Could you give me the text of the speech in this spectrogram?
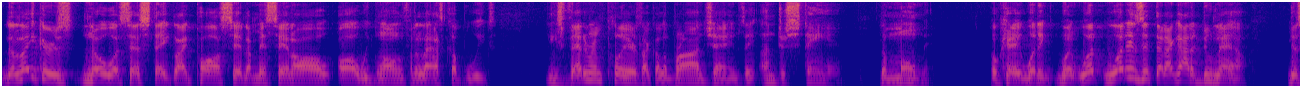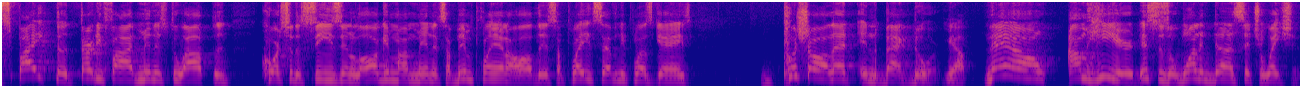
the Lakers know what's at stake. Like Paul said, I've been saying all all week long for the last couple weeks. These veteran players like a LeBron James, they understand the moment. Okay, what it, what what what is it that I got to do now? Despite the 35 minutes throughout the course of the season, logging my minutes, I've been playing all this. I played 70 plus games. Push all that in the back door. Yep. Now I'm here. This is a one and done situation.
